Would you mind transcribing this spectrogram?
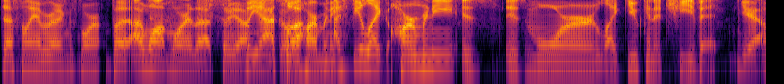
definitely brings more. But I want more of that, so yeah. but I'm yeah, so harmony. I feel like harmony is is more like you can achieve it yeah,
